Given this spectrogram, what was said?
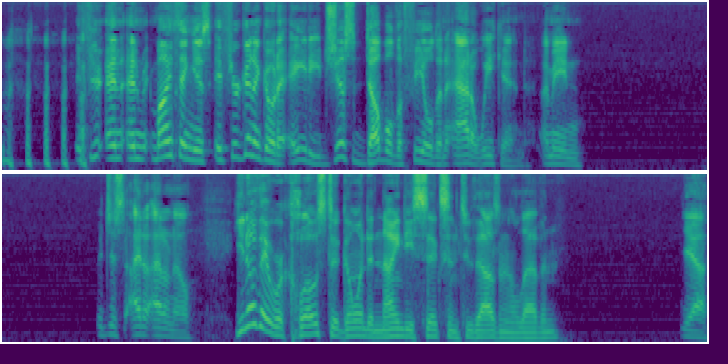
if you and and my thing is, if you're going to go to 80, just double the field and add a weekend. I mean, it just I don't I don't know. You know, they were close to going to 96 in 2011. Yeah,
